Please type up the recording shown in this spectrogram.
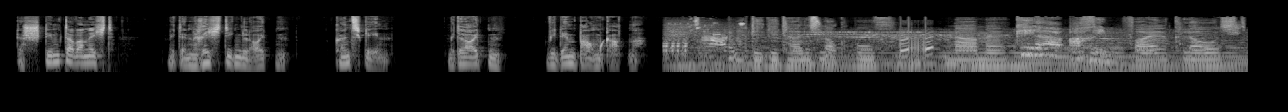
Das stimmt aber nicht. Mit den richtigen Leuten könnt's gehen. Mit Leuten wie dem Baumgartner. Digitales Logbuch. Name Killer Achim. File closed.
